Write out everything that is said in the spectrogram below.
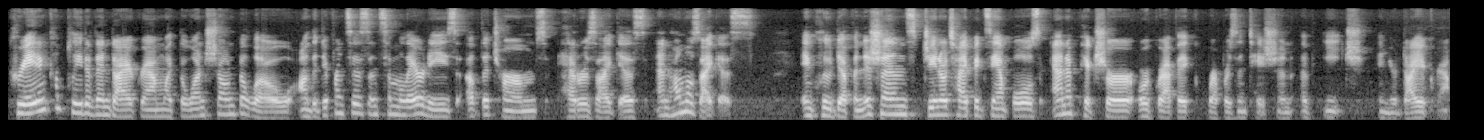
Create and complete a Venn diagram like the one shown below on the differences and similarities of the terms heterozygous and homozygous. Include definitions, genotype examples, and a picture or graphic representation of each in your diagram.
